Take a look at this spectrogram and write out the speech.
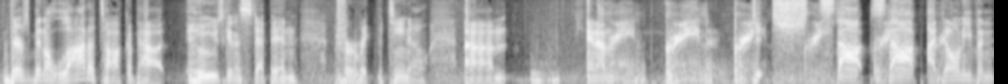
there's been a lot of talk about who's going to step in for Rick Pitino. Um, and I'm green, green, green, Stop, stop! I don't even,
